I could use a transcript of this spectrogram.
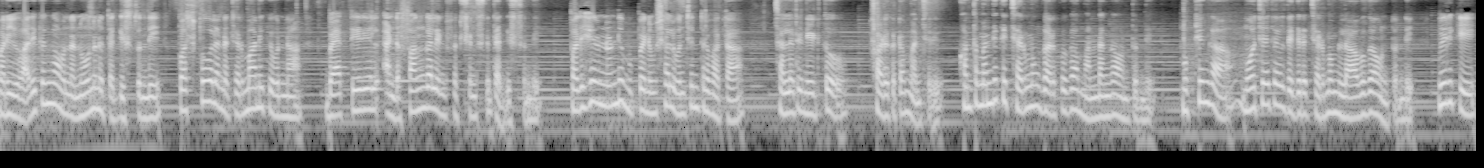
మరియు అధికంగా ఉన్న నూనెను తగ్గిస్తుంది. పసుపు వలన చర్మానికి ఉన్న బ్యాక్టీరియల్ అండ్ ఫంగల్ ఇన్ఫెక్షన్స్ని తగ్గిస్తుంది. పదిహేను నుండి ముప్పై నిమిషాలు ఉంచిన తర్వాత చల్లటి నీటితో కడగటం మంచిది. కొంతమందికి చర్మం గరుకుగా మందంగా ఉంటుంది. ముఖ్యంగా మోచేతుల దగ్గర చర్మం లావుగా ఉంటుంది. వీరికి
